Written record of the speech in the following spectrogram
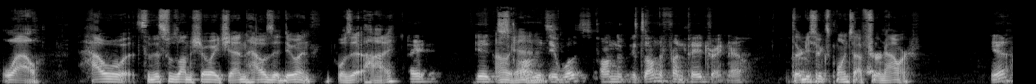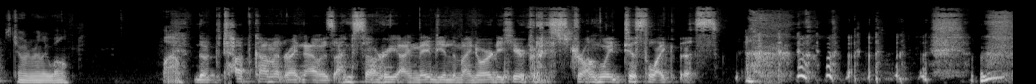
Wow. How so this was on Show HN. How is it doing? Was it high? I, it's Oh, yeah, on, it it was on the it's on the front page right now. 36 points after an hour. Yeah. It's doing really well. Wow. The, the top comment right now is I'm sorry, I may be in the minority here, but I strongly dislike this.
